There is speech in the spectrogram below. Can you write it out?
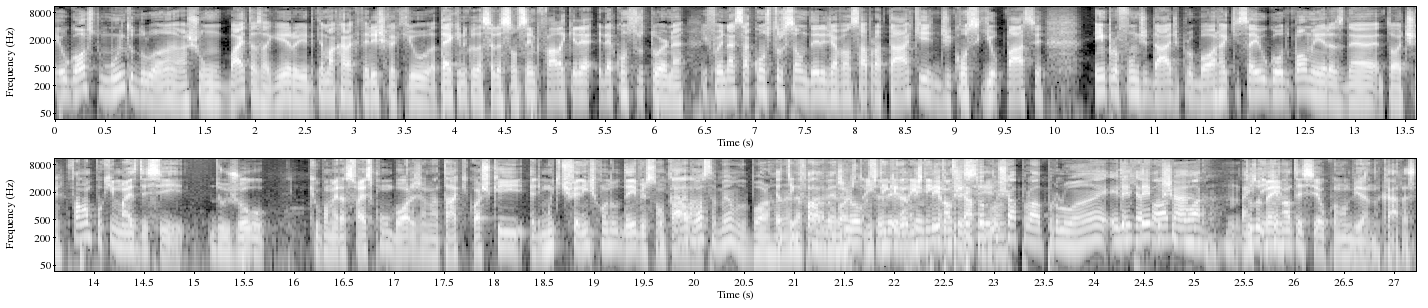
eu gosto muito do Luan, acho um baita zagueiro e ele tem uma característica que o técnico da seleção sempre fala que ele é, ele é construtor, né? E foi nessa construção dele de avançar para ataque, de conseguir o passe em profundidade pro Borja que saiu o gol do Palmeiras, né, Totti? Falar um pouquinho mais desse do jogo que o Palmeiras faz com o Borja no ataque, que eu acho que é muito diferente quando o Davidson O tá cara lá. gosta mesmo do Borja, Eu né? tenho que falar do Borja. né? A gente tem que, a eu gente tem que puxar enaltecer. Tentou puxar pro, pro Luan, ele Tentei quer falar puxar. do Borja. A gente Tudo tem bem. que enaltecer o colombiano, caras.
